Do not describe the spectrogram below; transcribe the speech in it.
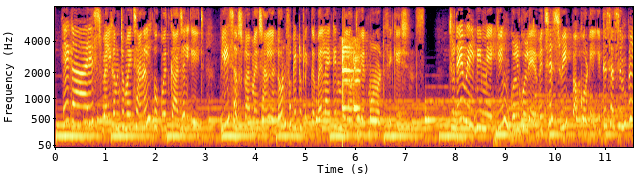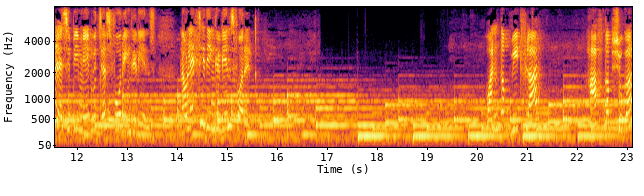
Hey guys, welcome to my channel Cook with Kajal 8. Please subscribe my channel and don't forget to click the bell icon below to get more notifications. Today we'll be making gulgule which is sweet pakodi. It is a simple recipe made with just 4 ingredients. Now let's see the ingredients for it. 1 cup wheat flour, half cup sugar,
